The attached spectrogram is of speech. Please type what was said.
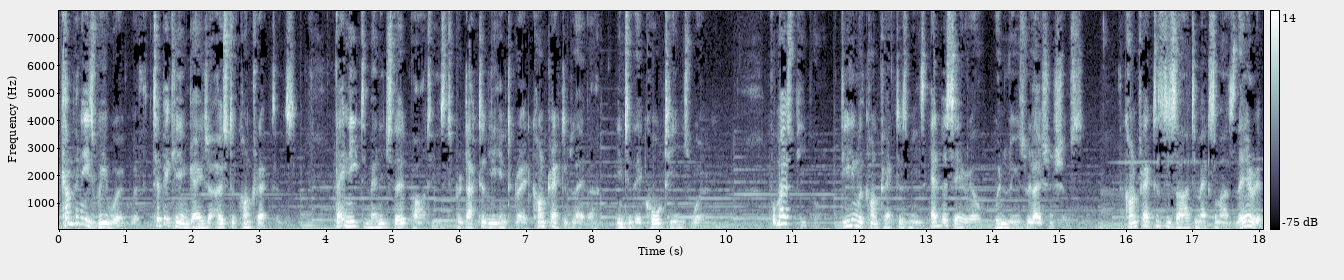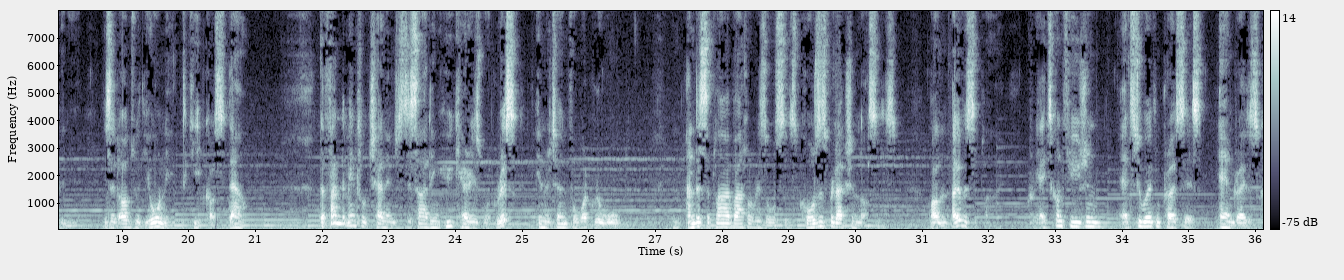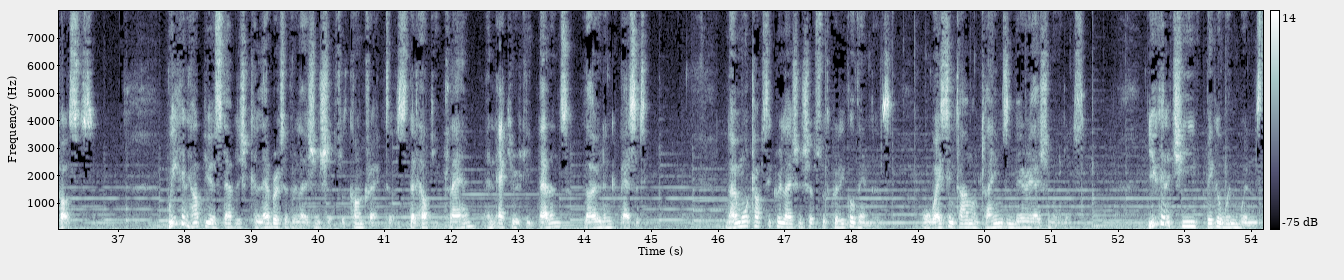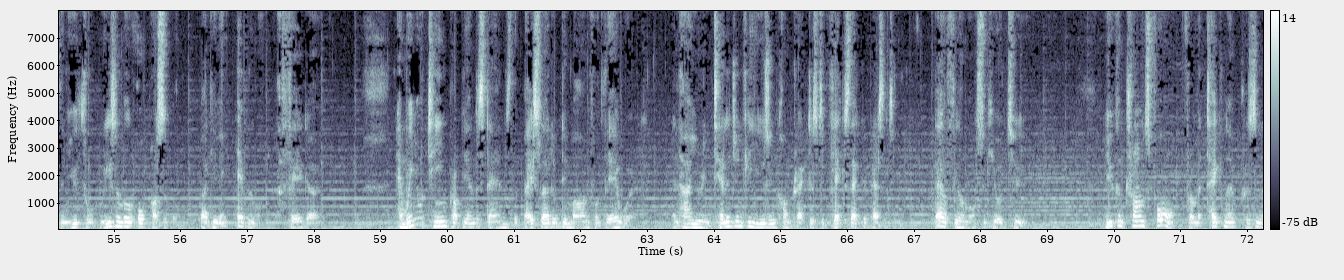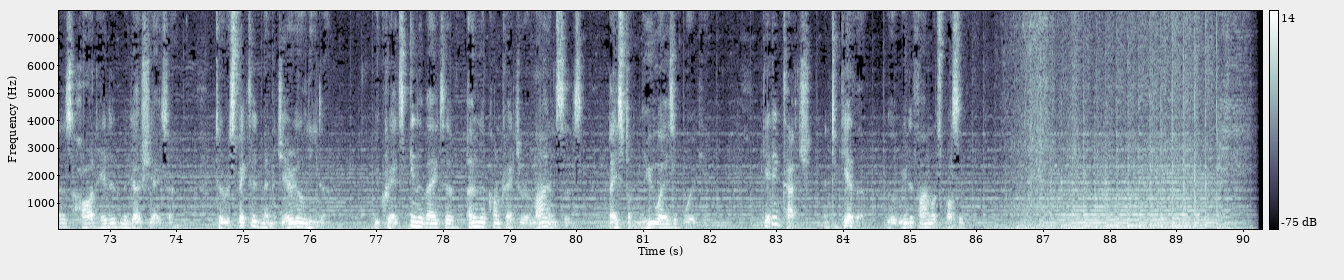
The companies we work with typically engage a host of contractors. They need to manage third parties to productively integrate contracted labour into their core team's work. For most people, dealing with contractors means adversarial win-lose relationships. The contractor's desire to maximise their revenue is at odds with your need to keep costs down. The fundamental challenge is deciding who carries what risk in return for what reward. An undersupply of vital resources causes production losses, while an oversupply creates confusion, adds to work in process, and raises costs. We can help you establish collaborative relationships with contractors that help you plan and accurately balance load and capacity. No more toxic relationships with critical vendors or wasting time on claims and variation orders. You can achieve bigger win-wins than you thought reasonable or possible by giving everyone a fair go. And when your team properly understands the baseload of demand for their work and how you're intelligently using contractors to flex that capacity, they'll feel more secure too. You can transform from a take no prisoners hard headed negotiator to a respected managerial leader who creates innovative owner contractor alliances based on new ways of working. Get in touch and together we'll redefine what's possible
